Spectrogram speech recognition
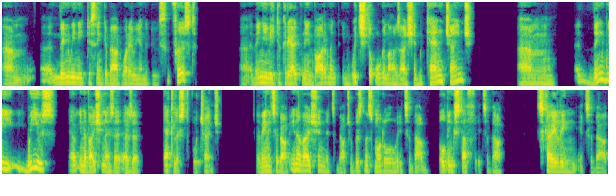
Um, uh, then we need to think about what are we going to do first. Uh, then you need to create an environment in which the organization can change. Um, then we we use you know, innovation as a as a catalyst for change. So then it's about innovation, it's about your business model, it's about building stuff, it's about scaling, it's about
